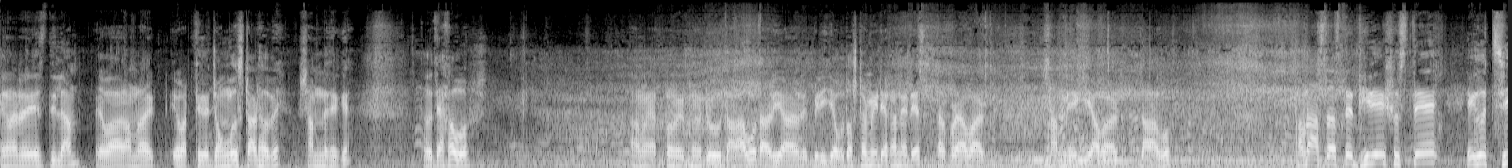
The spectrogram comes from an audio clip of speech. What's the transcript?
এখানে রেস্ট দিলাম। এবার আমরা এবার থেকে জঙ্গল স্টার্ট হবে সামনে থেকে। তো দেখাবো। আমরা এখন এখানে একটু দাঁড়াবো তাড়িয়ে আর বেরিয়ে যাব। দশটা মিনিট এখানে রেস্ট, তারপরে আবার সামনে গিয়ে আবার দাঁড়াবো। আমরা আস্তে আস্তে ধীরে সুস্থে এগোচ্ছি।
